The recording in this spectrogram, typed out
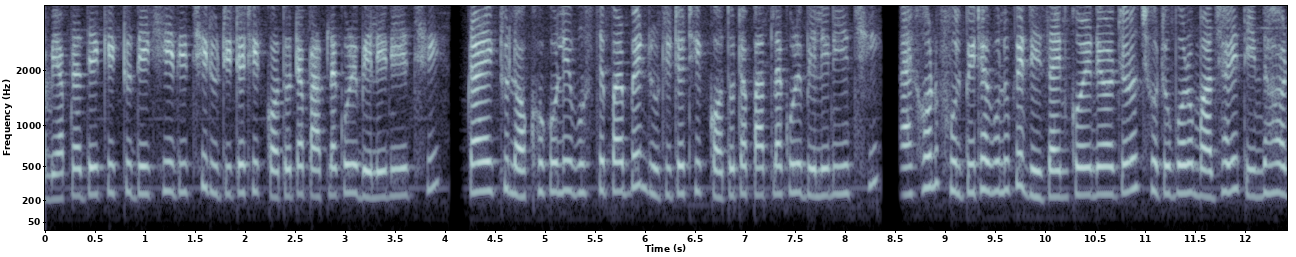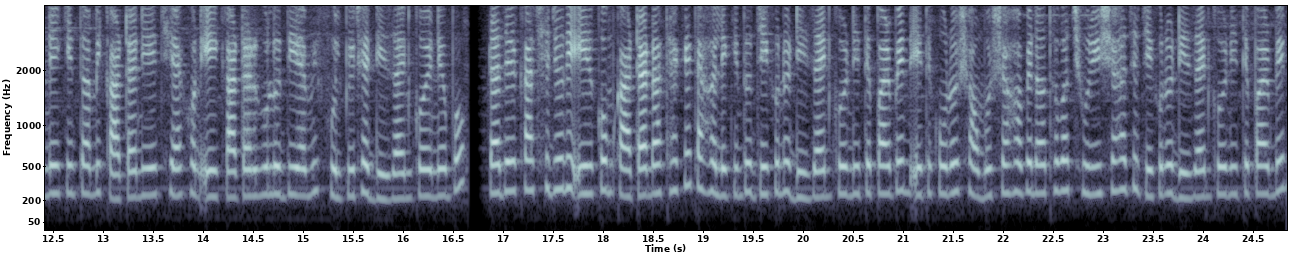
আমি আপনাদেরকে একটু দেখিয়ে দিচ্ছি রুটিটা ঠিক কতটা পাতলা করে বেলে নিয়েছি। আপনারা একটু লক্ষ্য করলে বুঝতে পারবেন রুটিটা ঠিক কতটা পাতলা করে বেলে নিয়েছি। এখন ফুলপিঠাগুলোকে ডিজাইন করে নেওয়ার জন্য ছোট, বড় মাঝারি তিন ধরনের কিন্তু আমি কাটা নিয়েছি। এখন এই কাটারগুলো দিয়ে আমি ফুল পিঠা ডিজাইন করে নেব। আপনাদের কাছে যদি এরকম কাটা না থাকে তাহলে কিন্তু যে কোনো ডিজাইন করে নিতে পারবেন। এতে কোনো সমস্যা হবে না অথবা ছুরির সাহায্যে যে কোনো ডিজাইন করে নিতে পারবেন।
